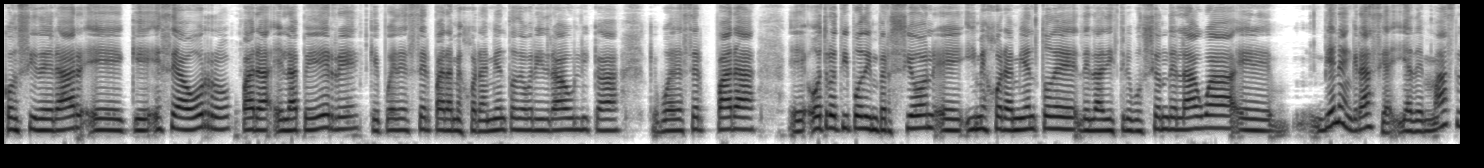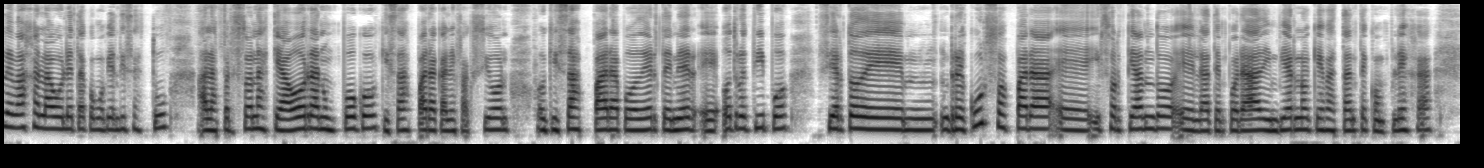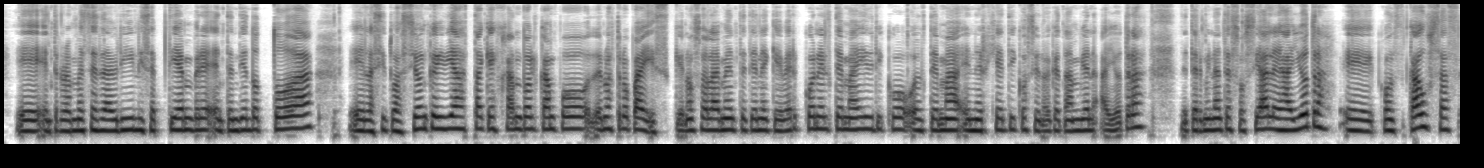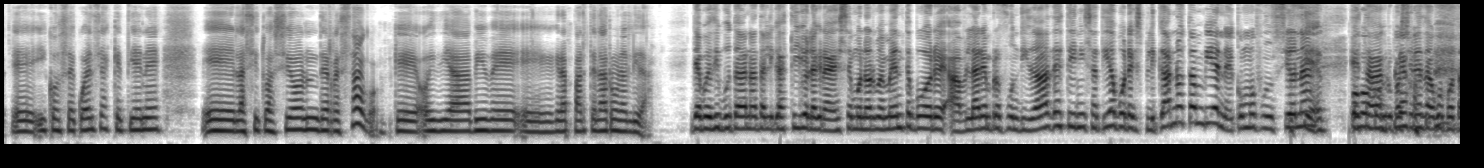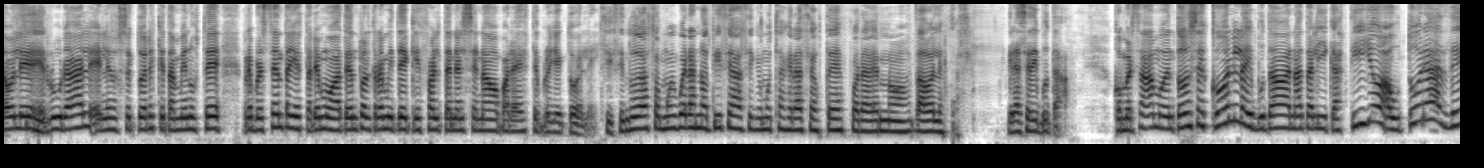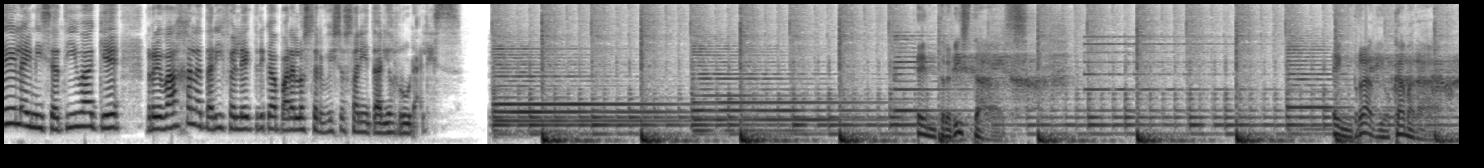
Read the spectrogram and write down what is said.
considerar que ese ahorro para el APR, que puede ser para mejoramiento de obra hidráulica, que puede ser para eh, otro tipo de inversión eh, y mejoramiento de, la distribución del agua, eh, viene en gracia y además le baja la boleta, como bien dices tú, a las personas que ahorran un poco, quizás para calefacción o quizás para poder tener otro tipo, cierto, de mm, recursos para ir sorteando la temporada de invierno que es bastante compleja entre los meses de abril y septiembre, entendiendo toda la situación que hoy día está quejando al campo de nuestro país, que no solamente tiene que ver con el tema hídrico o el tema energético, sino que también hay otras determinantes sociales, hay otras eh, causas eh, y consecuencias que tiene eh, la situación de rezago que hoy día vive gran parte de la ruralidad. Ya pues, diputada Natalie Castillo, le agradecemos enormemente por eh, hablar en profundidad de esta iniciativa, por explicarnos también eh, cómo funcionan estas agrupaciones de agua potable rural en los sectores que también usted representa y estaremos atentos al trámite que falta en el Senado para este proyecto de ley. Sí, sin duda son muy buenas noticias, así que muchas gracias a ustedes por habernos dado el espacio. Gracias, diputada. Conversábamos entonces con la diputada Natalie Castillo, autora de la iniciativa que rebaja la tarifa eléctrica para los servicios sanitarios rurales. Entrevistas en Radio Cámara.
